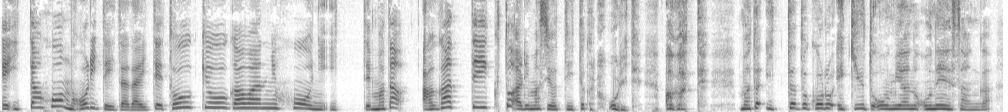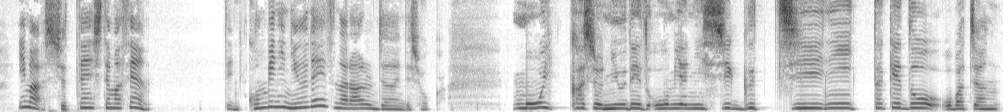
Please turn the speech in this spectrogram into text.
え、一旦ホーム降りていただいて、東京側の方に行って、また上がっていくとありますよって言ったから、降りて、上がって、また行ったところ、エキュート大宮のお姉さんが、今出店してません。で、コンビニニューデイズならあるんじゃないでしょうか。もう一箇所ニューデイズ大宮西口に行ったけど、おばちゃん、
